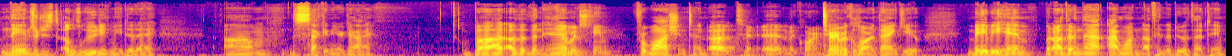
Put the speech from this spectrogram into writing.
Names are just eluding me today. Um, the second year guy, but other than him, For which team? for Washington, Uh, t- uh, McLaurin. Terry McLaurin, thank you. Maybe him, but other than that, I want nothing to do with that team.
